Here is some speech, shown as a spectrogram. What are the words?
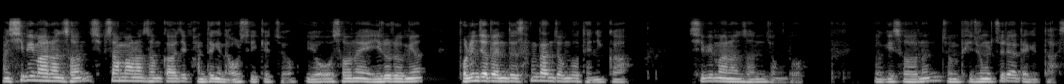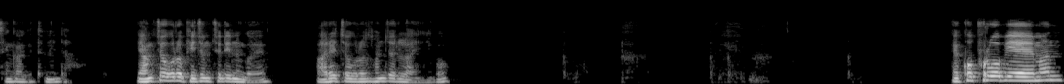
한 12만원 선, 14만원 선까지 반등이 나올 수 있겠죠. 요 선에 이르르면 볼린저 밴드 상단 정도 되니까 12만원 선 정도. 여기서는 좀 비중을 줄여야 되겠다 생각이 듭니다. 양쪽으로 비중 줄이는 거예요. 아래쪽으로는 손절 라인이고 에코프로비엠은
